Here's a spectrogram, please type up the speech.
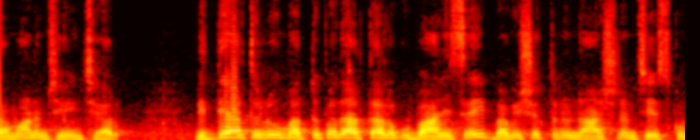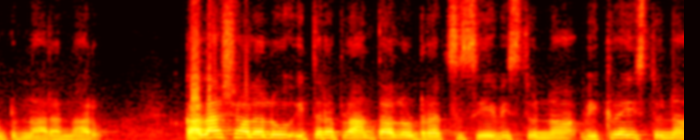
ప్రమాణం చేయించారు. విద్యార్థులు మత్తు పదార్థాలకు బానిసై భవిష్యత్తును నాశనం చేసుకుంటున్నారన్నారు. కళాశాలలు ఇతర ప్రాంతాల్లో డ్రగ్స్ సేవిస్తున్నా విక్రయిస్తున్నా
